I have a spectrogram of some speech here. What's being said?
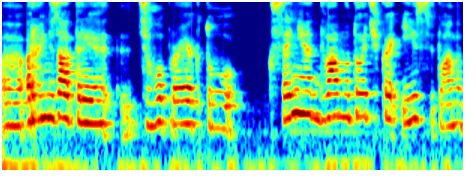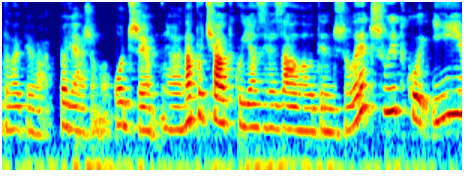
Е, Організатори цього проєкту Ксенія два моточка і Світлана Давай пов'яжемо. Отже, е, на початку я зв'язала один жилет швидко і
